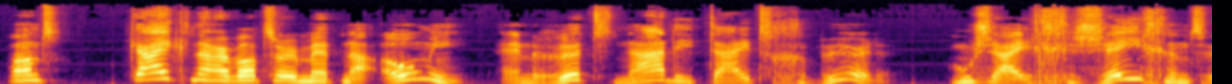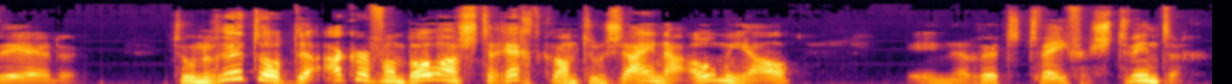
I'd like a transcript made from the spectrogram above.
Want kijk naar wat er met Naomi en Rut na die tijd gebeurde. Hoe zij gezegend werden. Toen Rut op de akker van Boas terechtkwam, toen zei Naomi al, in Rut 2 vers 20.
